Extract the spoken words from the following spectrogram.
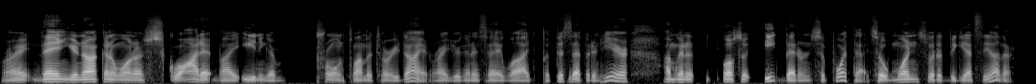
right? Then you're not going to want to squat it by eating a pro-inflammatory diet, right? You're going to say, well, I put this effort in here. I'm going to also eat better and support that. So one sort of begets the other.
